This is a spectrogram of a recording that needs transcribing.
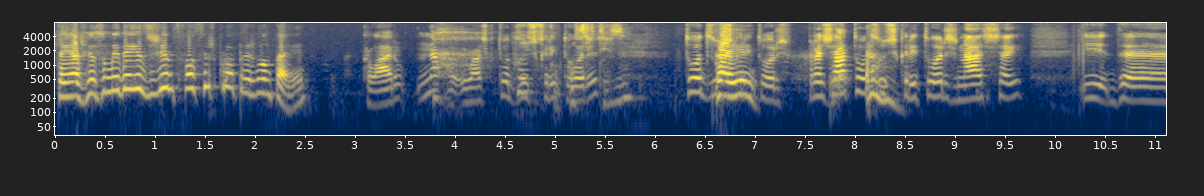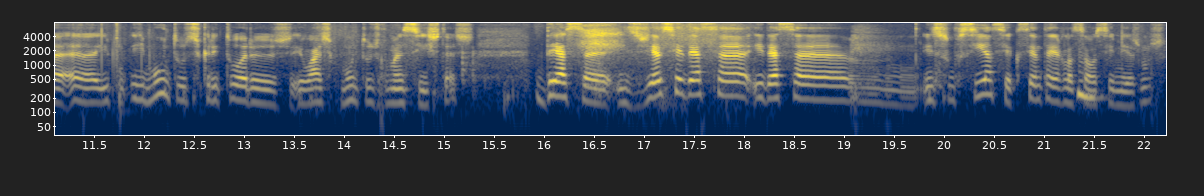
têm às vezes uma ideia exigente de vocês próprias, não têm? Claro, não, eu acho que todos pois, os escritores, todos os escritores, para já todos os escritores nascem e, de, uh, e, e, muitos escritores, eu acho que muitos romancistas, dessa exigência dessa, e dessa hum, insuficiência que sentem em relação a si mesmos.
